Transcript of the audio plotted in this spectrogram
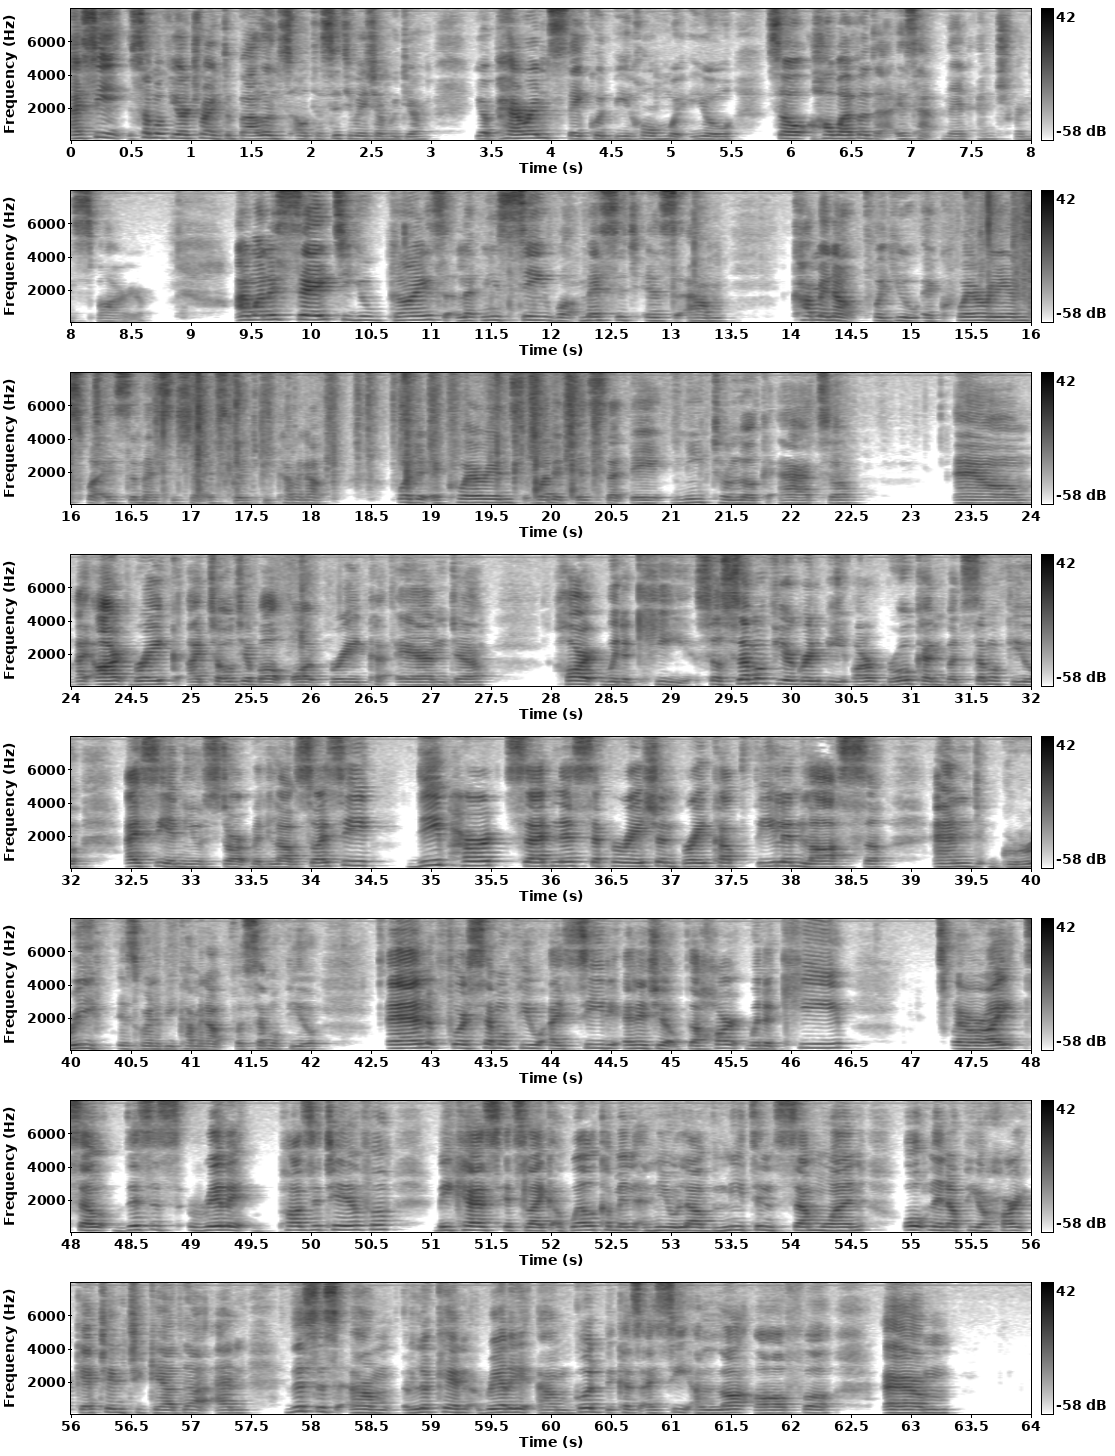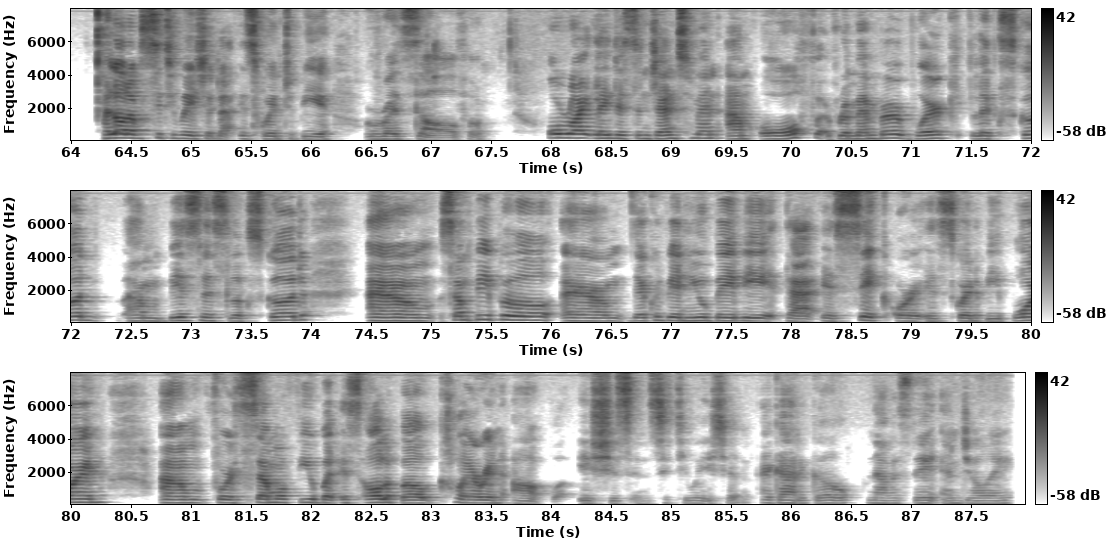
I see some of you are trying to balance out the situation with your your parents. They could be home with you. So however that is happening and transpire. I want to say to you guys, let me see what message is um coming up for you Aquarians. What is the message that is going to be coming up for the Aquarians? What it is that they need to look at. Um, I art break. I told you about art break and uh, heart with a key. So some of you are going to be heartbroken, but some of you, I see a new start with love. So I see deep hurt, sadness, separation, breakup, feeling loss, and grief is going to be coming up for some of you. And for some of you, I see the energy of the heart with a key. All right. So this is really positive because it's like a welcoming a new love, meeting someone, opening up your heart, getting together. And this is um, looking really um, good because I see a lot of uh, um, a lot of situation that is going to be resolved. All right, ladies and gentlemen, I'm off. Remember, work looks good, um, business looks good. Um, some people, um, there could be a new baby that is sick or is going to be born um, for some of you, but it's all about clearing up issues and situation. I gotta go. Namaste. Enjoy.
